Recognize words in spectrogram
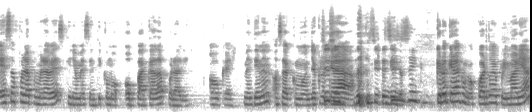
esa fue la primera vez que yo me sentí como opacada por alguien. Ok. ¿Me entienden? O sea, como yo creo Sí, que sí. era... Sí, te entiendo. sí. Creo que era como cuarto de primaria.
